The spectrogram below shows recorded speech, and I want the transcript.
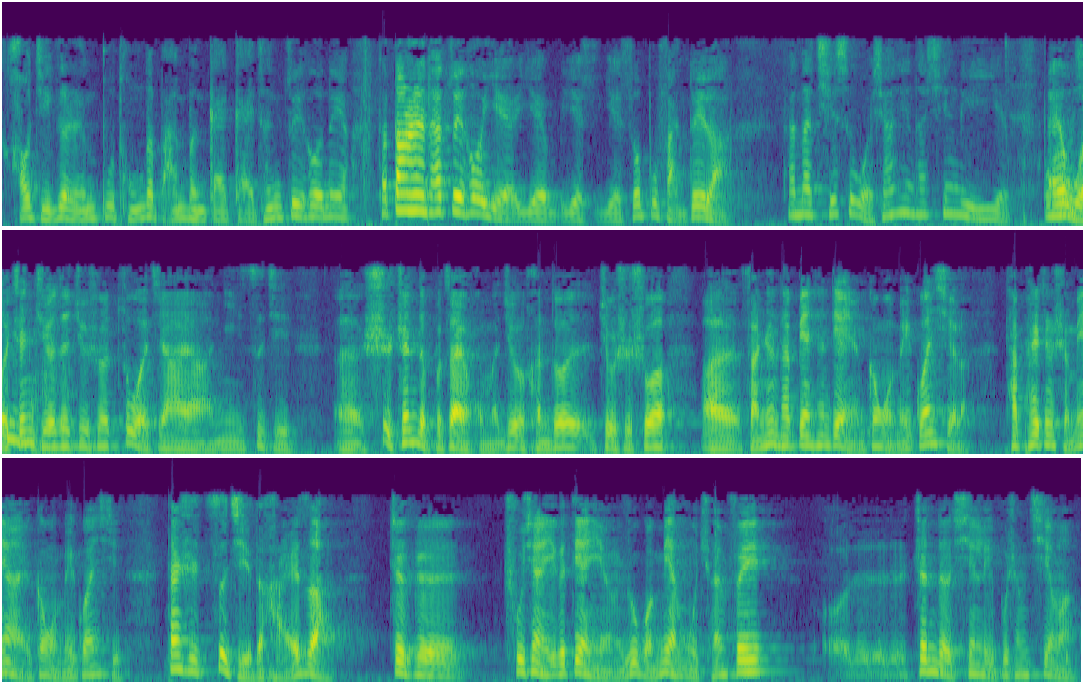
好几个人不同的版本改改成最后那样，他当然他最后也也也也说不反对了，但那其实我相信他心里也哎，我真觉得就是说作家呀，你自己。呃，是真的不在乎吗？就很多就是说，呃，反正他编成电影跟我没关系了，他拍成什么样也跟我没关系。但是自己的孩子啊，这个出现一个电影，如果面目全非，呃，真的心里不生气吗？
